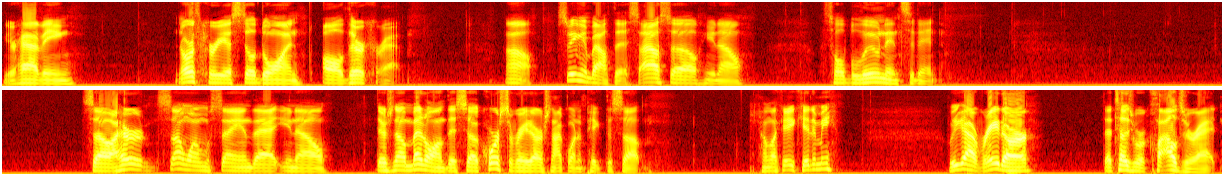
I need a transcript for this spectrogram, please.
you're having North Korea still doing all their crap. Oh, speaking about this, I also, you know, this whole balloon incident. So I heard someone was saying that, you know, there's no metal on this, so of course the radar's not going to pick this up. I'm like, are you kidding me? We got radar that tells you where clouds are at.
